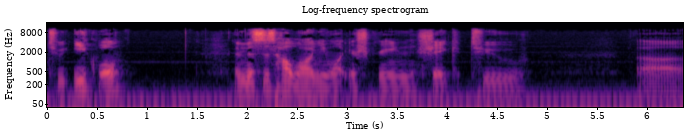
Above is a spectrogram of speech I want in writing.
to equal. And this is how long you want your screen shake to uh,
